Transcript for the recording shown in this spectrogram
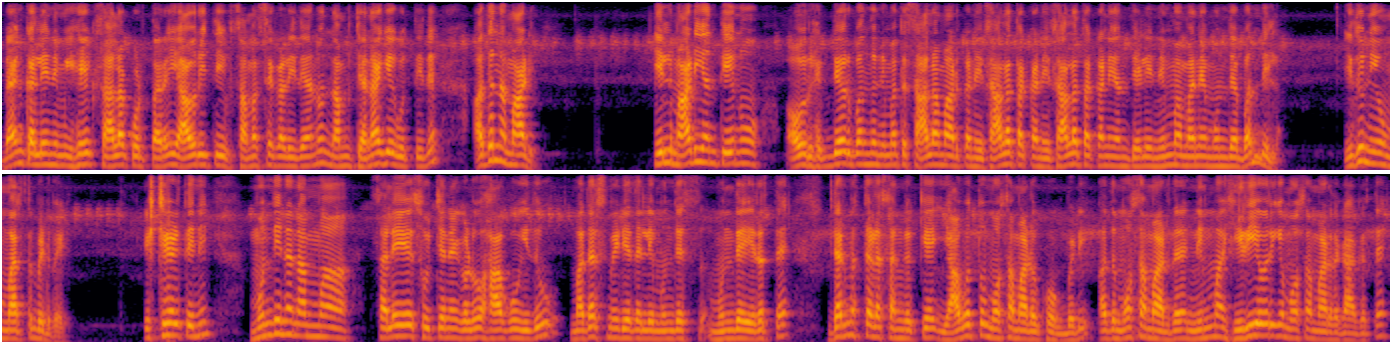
ಬ್ಯಾಂಕಲ್ಲಿ ನಿಮಗೆ ಹೇಗೆ ಸಾಲ ಕೊಡ್ತಾರೆ, ಯಾವ ರೀತಿ ಸಮಸ್ಯೆಗಳಿದೆ ಅನ್ನೋದು ನಮ್ಗೆ ಚೆನ್ನಾಗೇ ಗೊತ್ತಿದೆ. ಅದನ್ನು ಮಾಡಿ. ಇಲ್ಲಿ ಮಾಡಿ ಅಂತೇನು? ಅವ್ರು ಹೆಗ್ಡೆಯವ್ರು ಬಂದು ನಿಮ್ಮ ಹತ್ರ ಸಾಲ ಮಾಡ್ಕಣಿ, ಸಾಲ ತಕ್ಕಣಿ ಸಾಲ ತಕ್ಕಣಿ ಅಂತೇಳಿ ನಿಮ್ಮ ಮನೆ ಮುಂದೆ ಬಂದಿಲ್ಲ. ಇದು ನೀವು ಮರ್ತು ಬಿಡಬೇಕು. ಇಷ್ಟು ಹೇಳ್ತೀನಿ. ಮುಂದಿನ ನಮ್ಮ ಸಲಹೆ ಸೂಚನೆಗಳು ಹಾಗೂ ಇದು ಮದರ್ಸ್ ಮೀಡಿಯಾದಲ್ಲಿ ಮುಂದೆ ಮುಂದೆ ಇರುತ್ತೆ. ಧರ್ಮಸ್ಥಳ ಸಂಘಕ್ಕೆ ಯಾವತ್ತೂ ಮೋಸ ಮಾಡೋಕ್ಕೆ ಹೋಗಬೇಡಿ. ಅದು ಮೋಸ ಮಾಡಿದ್ರೆ ನಿಮ್ಮ ಹಿರಿಯವರಿಗೆ ಮೋಸ ಮಾಡಿದಾಗುತ್ತೆ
